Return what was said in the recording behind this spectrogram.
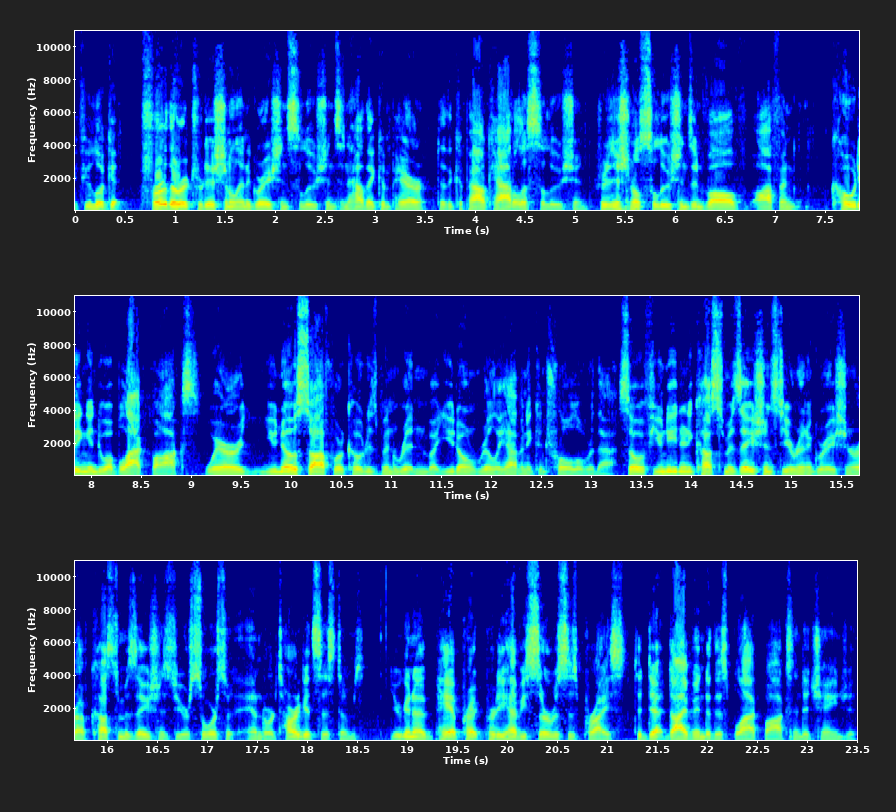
If you look at further at traditional integration solutions and how they compare to the Kapow Katalyst solution, traditional solutions involve often coding into a black box where you know software code has been written, but you don't really have any control over that. So if you need any customizations to your integration or have customizations to your source and or target systems, you're going to pay a pre- pretty heavy services price to de- dive into this black box and to change it.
